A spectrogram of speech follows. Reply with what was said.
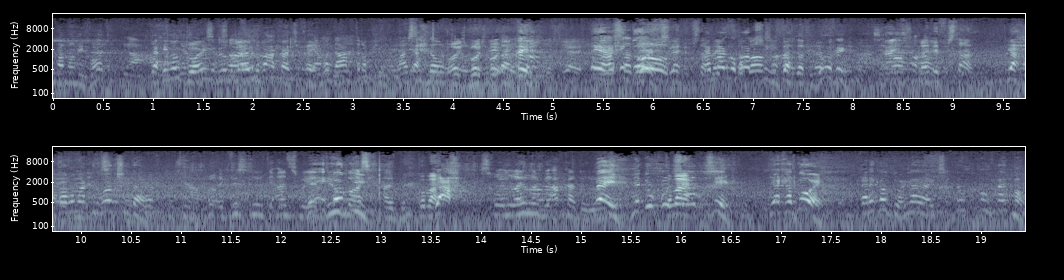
Ik kan nog niet goed. Jij ging ook door. Je wilde mij ook een akkaatje geven. Daarom trap je hem. Hij is niet nodig. Nee, hij ging door. Hij maakt nog actie. Ik dacht dat hij doorging. Blijf even staan. Ja, waarom maakt hij nog actie dan? Ik wist niet dat hij uit is, maar Nee, ik ook maar niet. ik uit ben. Ja, Het is gewoon alleen maar die akka doen. nee, jij doet goed hetzelfde als ik. Jij gaat door. Ga ik ook door? Ja, ja, ik zit ook gewoon. Kijk man.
